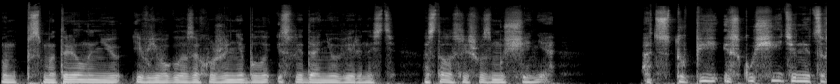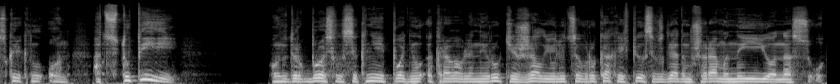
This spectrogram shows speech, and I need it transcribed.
Он посмотрел на нее, и в его глазах уже не было и следа неуверенности. Осталось лишь возмущение. «Отступи, искусительница!» — вскрикнул он. «Отступи!» Он вдруг бросился к ней, поднял окровавленные руки, сжал ее лицо в руках и впился взглядом в шрамы на ее носу.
